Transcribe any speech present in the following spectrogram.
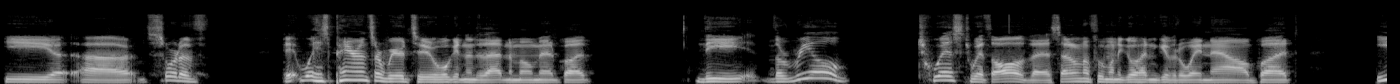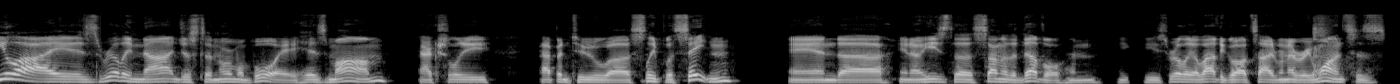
he uh, sort of it, his parents are weird too. We'll get into that in a moment, but the the real twist with all of this, I don't know if we want to go ahead and give it away now, but Eli is really not just a normal boy. His mom actually happened to uh, sleep with Satan, and uh, you know he's the son of the devil, and he, he's really allowed to go outside whenever he wants. His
